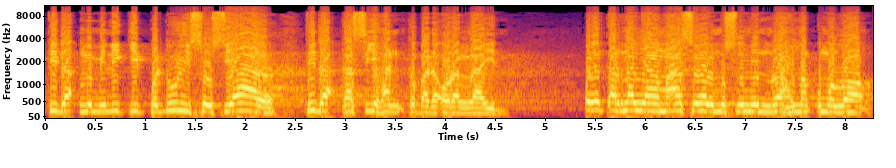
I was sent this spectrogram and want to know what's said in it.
Tidak memiliki peduli sosial. Tidak kasihan kepada orang lain. Oleh karenanya ma'asyiral muslimin rahimakumullah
